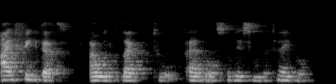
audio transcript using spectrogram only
I think that I would like to add also this on the table.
